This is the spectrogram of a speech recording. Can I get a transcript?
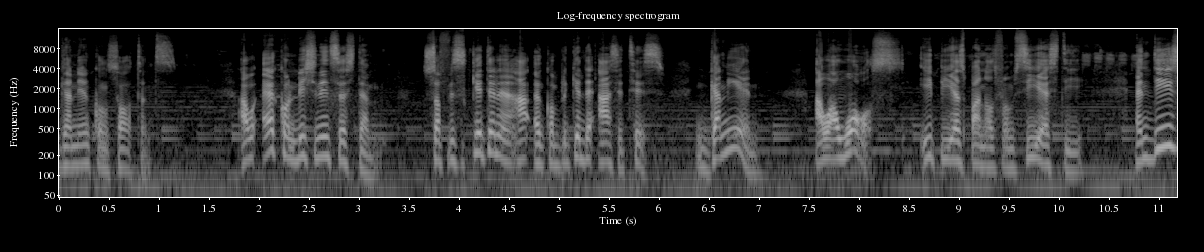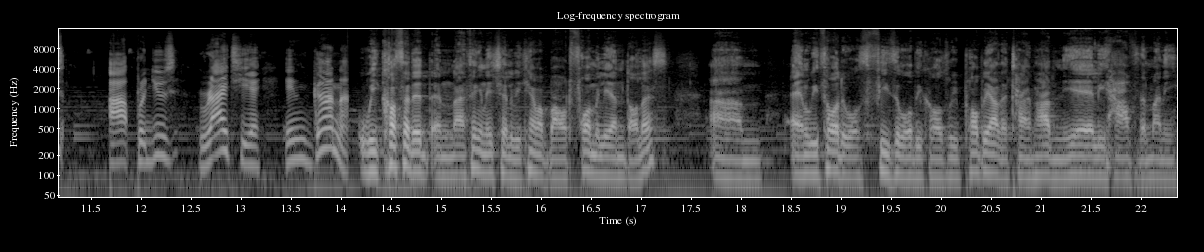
Ghanaian consultants. Our air conditioning system, sophisticated and complicated as it is, Ghanaian. Our walls, EPS panels from CST, and these are produced right here in Ghana. We costed it, and I think initially we came about $4 million. Um, and we thought it was feasible because we probably at the time had nearly half the money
